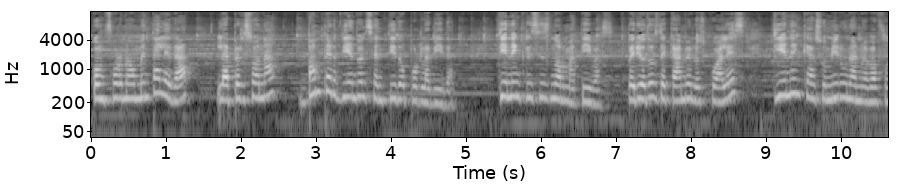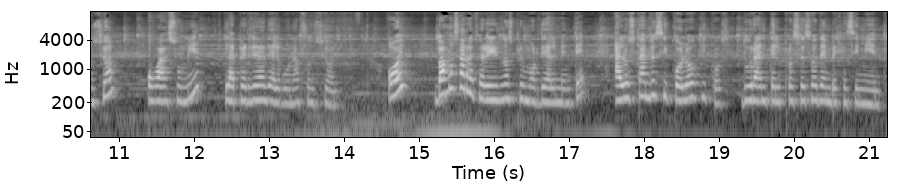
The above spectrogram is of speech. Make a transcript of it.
conforme aumenta la edad, la persona van perdiendo el sentido por la vida tienen crisis normativas, periodos de cambio en los cuales tienen que asumir una nueva función o asumir la pérdida de alguna función. Hoy vamos a referirnos primordialmente a los cambios psicológicos durante el proceso de envejecimiento,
